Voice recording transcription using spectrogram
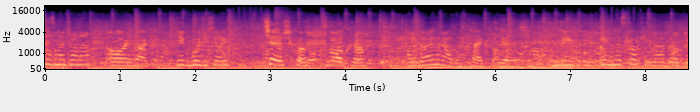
Mocno zmęczona? Oj tak. Jak było dzisiaj? Ciężko, mokro. Ale dałeś radę. Tak, zgadza się. Pięknie, piękne skoki na drodze.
